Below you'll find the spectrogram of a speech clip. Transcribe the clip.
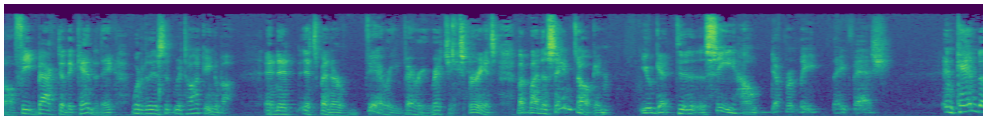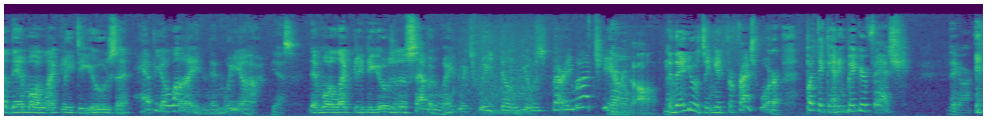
or feed back to the candidate what it is that we're talking about. And it, it's been a very very rich experience. But by the same token you get to see how differently they fish in Canada, they're more likely to use a heavier line than we are. Yes. They're more likely to use a seven weight, which we don't use very much here no, at all. No. And they're using it for freshwater, but they're getting bigger fish. They are.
